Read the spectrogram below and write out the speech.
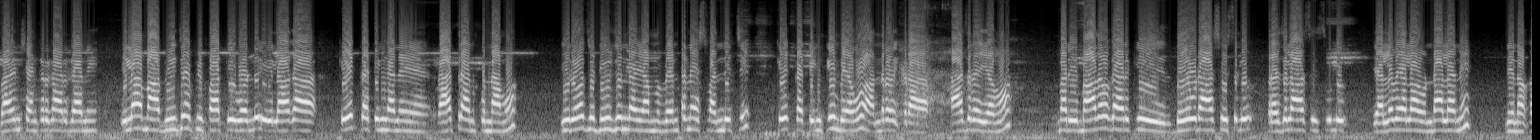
బాయన్ శంకర్ గారు కానీ ఇలా మా బీజేపీ పార్టీ వాళ్ళు ఇలాగా కేక్ కటింగ్ అనే రాత్రి అనుకున్నాము. ఈ రోజు డివిజన్లో వెంటనే స్పందించి కేక్ కటింగ్కి మేము అందరం ఇక్కడ హాజరయ్యాము. మరి మాధవ్ గారికి దేవుడి ఆశీస్సులు ప్రజల ఆశీస్సులు ఎల్లవేళ ఉండాలని నేను ఒక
